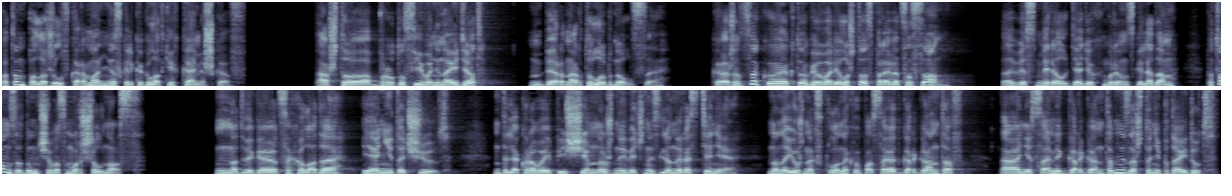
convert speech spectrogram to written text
потом положил в карман несколько гладких камешков. «А что, Брутус его не найдет? Бернард улыбнулся. «Кажется, кое-кто говорил, что справится сам». Тави смерил дядю хмурым взглядом, потом задумчиво сморщил нос. «Надвигаются холода, и они точут. Для кровой пищи им нужны вечно зеленые растения, но на южных склонах выпасают гаргантов, а они сами к гаргантам ни за что не подойдут.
